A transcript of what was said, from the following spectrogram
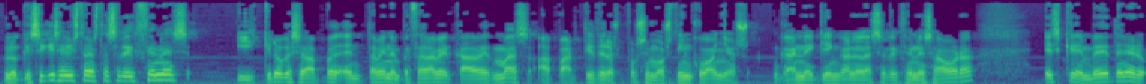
Lo que sí que se ha visto en estas elecciones, y creo que se va a también empezar a ver cada vez más a partir de los próximos cinco años, gane quien gane las elecciones ahora, es que en vez de tener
